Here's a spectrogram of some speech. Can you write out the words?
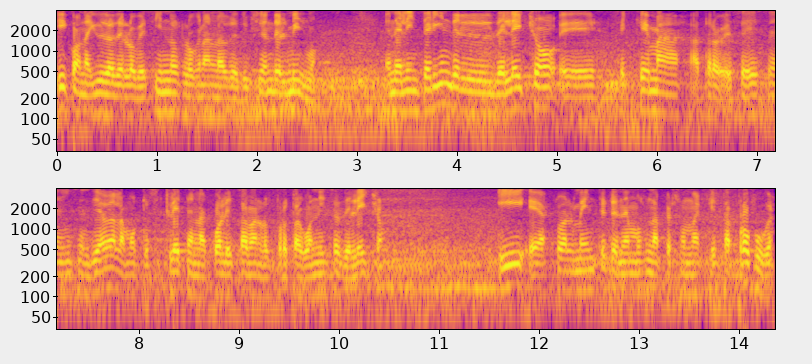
y con ayuda de los vecinos logran la reducción del mismo. En el interín del, hecho eh, se quema a través, es incendiada la motocicleta en la cual estaban los protagonistas del hecho y eh, actualmente tenemos una persona que está prófuga.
